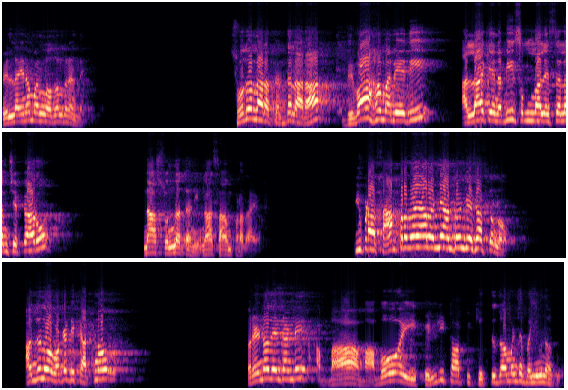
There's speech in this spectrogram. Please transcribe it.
పెళ్ళైనా మనల్ని వదలరండి. సోదరులారా పెద్దలారా వివాహం అనేది అల్లాకే నబీ సల్లా అలైస్లం చెప్పారు నా సున్నత్ అని నా సాంప్రదాయం. ఇప్పుడు ఆ సాంప్రదాయాలన్నీ అంతం చేసేస్తున్నాం. అందులో ఒకటి కట్నం రెండోది ఏంటండి? అబ్బా బాబోయ్ పెళ్ళి టాపిక్ ఎత్తుదామంటే భయం నాకు.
